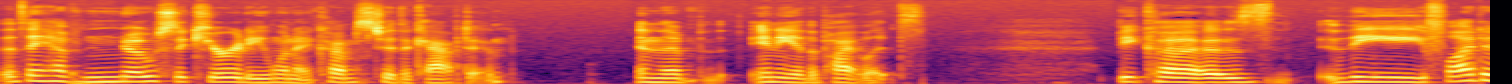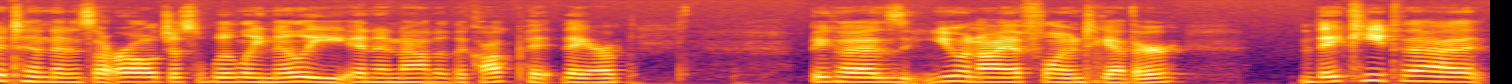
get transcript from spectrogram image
that they have no security when it comes to the captain and the any of the pilots because the flight attendants are all just willy nilly in and out of the cockpit there. Because you and I have flown together, they keep that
